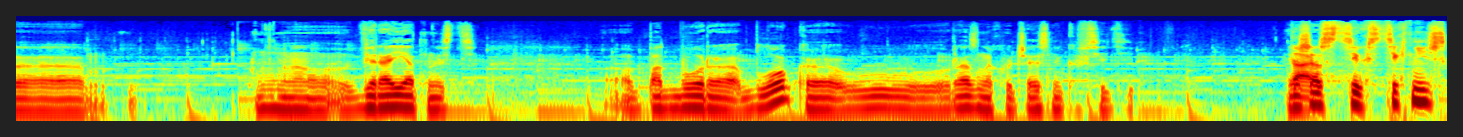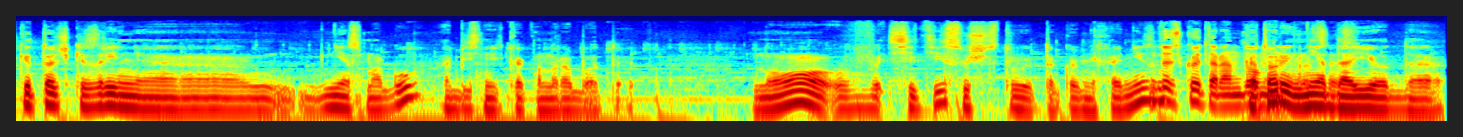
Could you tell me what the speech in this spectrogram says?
э, э, вероятность э, подбора блока у разных участников сети. Я Так. сейчас с, тех- с технической точки зрения э, не смогу объяснить, как он работает, но в сети существует такой Ну, механизм, то есть который не процесс. дает да,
